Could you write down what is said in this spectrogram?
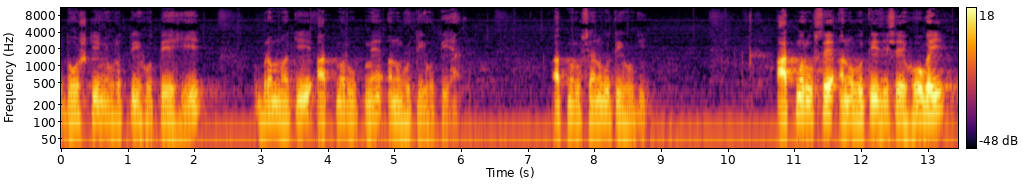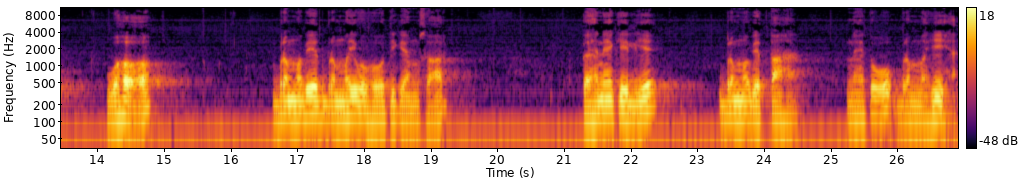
दोष की निवृत्ति होते ही ब्रह्म की आत्म रूप में अनुभूति होती है। आत्म रूप से अनुभूति होगी। आत्म रूप से अनुभूति जिसे हो गई, वह ब्रह्मवेद ब्रह्म भवती के अनुसार कहने के लिए ब्रह्मवेत्ता है। नहीं तो वो ब्रह्म ही है।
